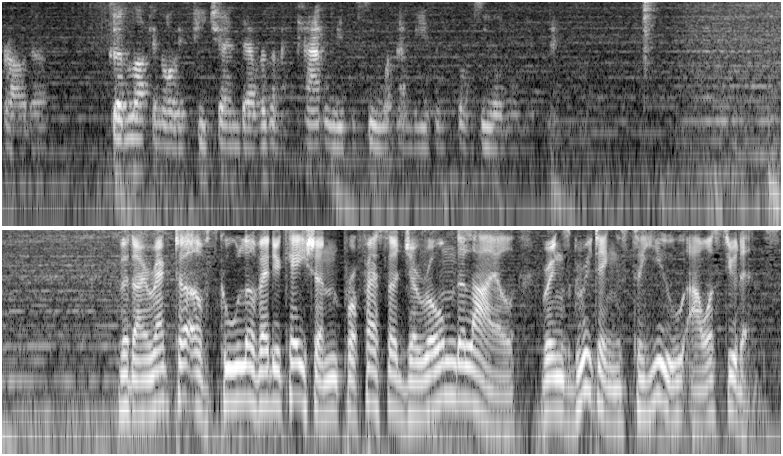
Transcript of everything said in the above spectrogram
proud of. Good luck in all your future endeavors and I can't wait to see what amazing films you will make next. The Director of School of Education, Professor Jerome Delisle, brings greetings to you, our students.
